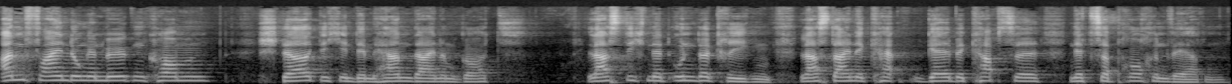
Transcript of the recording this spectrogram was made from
Anfeindungen mögen kommen. Stärk dich in dem Herrn, deinem Gott. Lass dich nicht unterkriegen. Lass deine gelbe Kapsel nicht zerbrochen werden.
